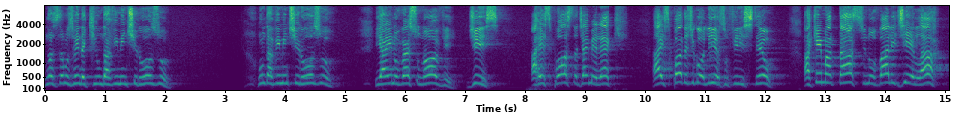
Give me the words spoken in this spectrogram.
Nós estamos vendo aqui um Davi mentiroso. Um Davi mentiroso. E aí no verso 9 diz: a resposta de Aimeleque, a espada de Golias, o filisteu, a quem mataste no vale de Elá,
